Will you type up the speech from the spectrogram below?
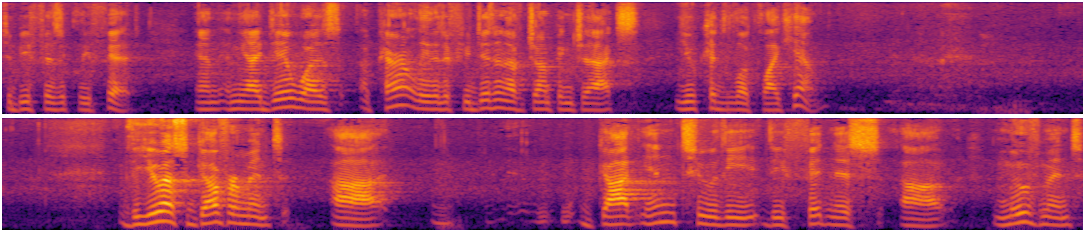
to be physically fit. And, and the idea was apparently that if you did enough jumping jacks, you could look like him the US government uh, got into the, the fitness uh, movement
